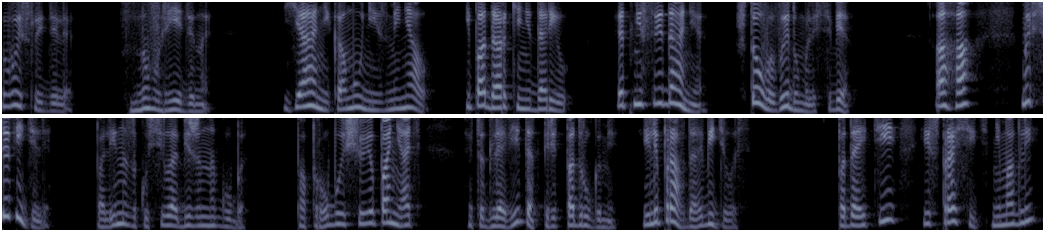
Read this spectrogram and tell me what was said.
Выследили. Ну, вредины. Я никому не изменял и подарки не дарил. Это не свидание. Что вы выдумали себе? Ага, мы все видели. Полина закусила обиженно губы. Попробую еще ее понять. Это для вида перед подругами или правда обиделась? Подойти и спросить не могли?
